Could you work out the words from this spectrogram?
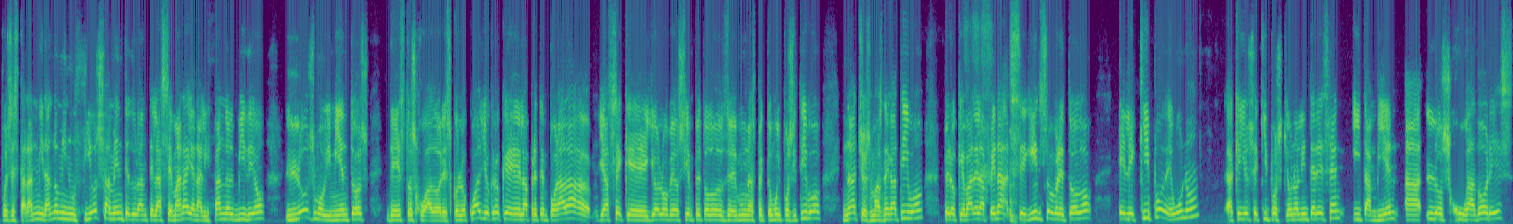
pues estarán mirando minuciosamente durante la semana y analizando el vídeo los movimientos de estos jugadores. Con lo cual, yo creo que la pretemporada, ya sé que yo lo veo siempre todo desde un aspecto muy positivo, Nacho es más negativo, pero que vale la pena seguir sobre todo el equipo de uno aquellos equipos que a uno le interesen y también a los jugadores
